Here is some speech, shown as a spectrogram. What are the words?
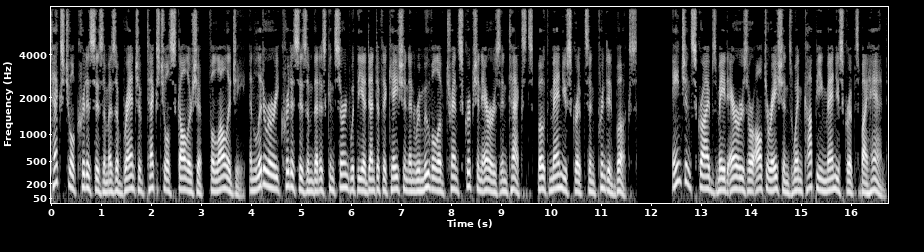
Textual criticism is a branch of textual scholarship, philology, and literary criticism that is concerned with the identification and removal of transcription errors in texts, both manuscripts and printed books. Ancient scribes made errors or alterations when copying manuscripts by hand.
